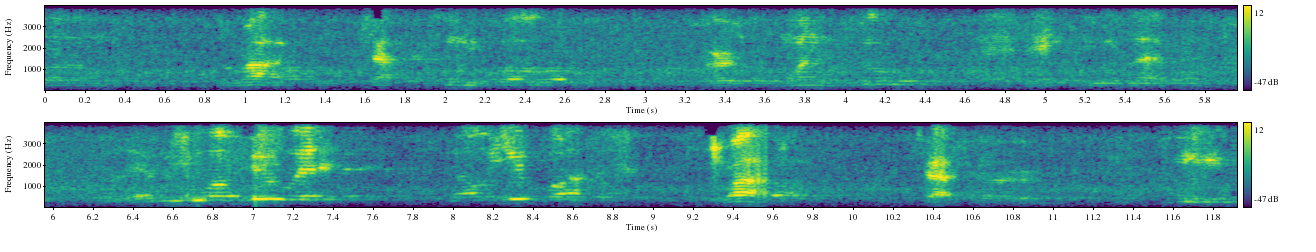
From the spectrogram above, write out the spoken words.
um, Sirach, chapter 24, verse 1 and 2, and 8 to 11. Whatever you want to do with it, it's on you, boss. Sirach, chapter 24,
